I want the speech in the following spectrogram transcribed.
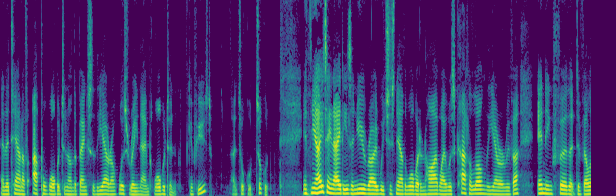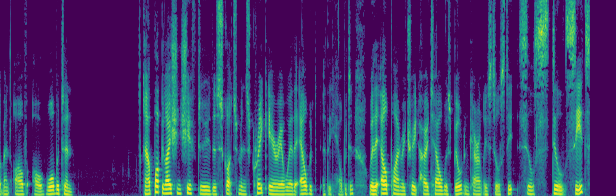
and the town of Upper Warburton on the banks of the Yarra was renamed Warburton. Confused? No, it's all good, it's all good. In the 1880s, a new road, which is now the Warburton Highway, was cut along the Yarra River, ending further development of Old Warburton. Now, population shift to the Scotchman's Creek area, where the Albert, uh, the Alberton, where the Alpine Retreat Hotel was built and currently still sti- still still sits,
